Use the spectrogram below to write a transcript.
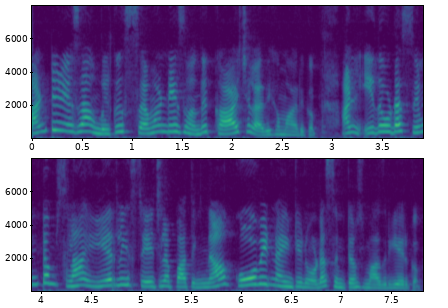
கண்டினியூஸாக உங்களுக்கு செவன் டேஸ் வந்து காய்ச்சல் அதிகமாக இருக்கும். அண்ட் இதோட சிம்டம்ஸ்லாம் இயர்லி ஸ்டேஜில் பார்த்தீங்கன்னா கோவிட் நைன்டீனோட சிம்டம்ஸ் மாதிரியே இருக்கும்.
